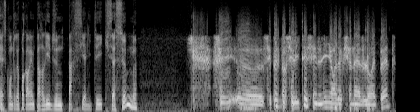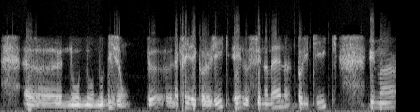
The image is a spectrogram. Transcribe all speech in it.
Est-ce qu'on ne devrait pas quand même parler d'une partialité qui s'assume? C'est euh, pas une partialité, c'est une ligne rédactionnelle. Je le répète, nous nous disons que euh, la crise écologique est le phénomène politique, humain,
